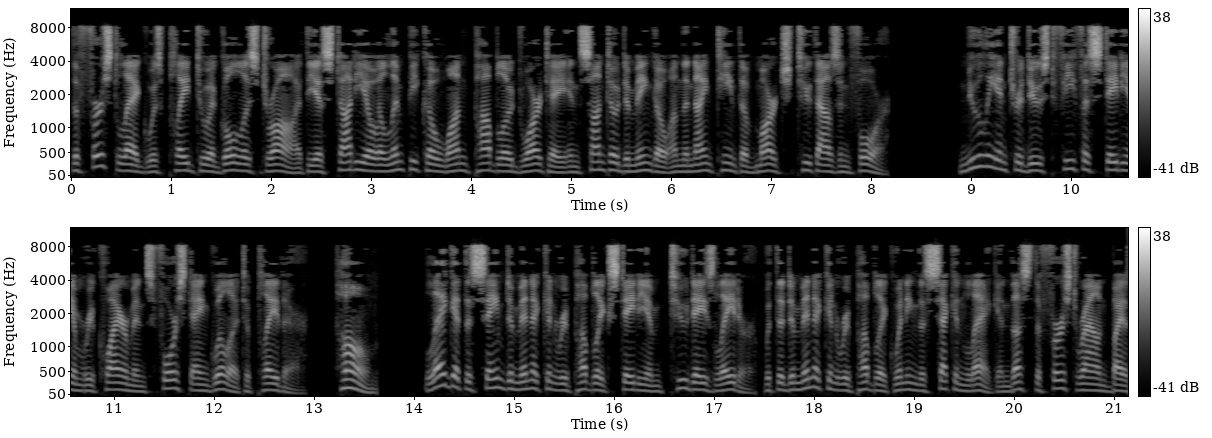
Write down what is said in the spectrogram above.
The first leg was played to a goalless draw at the Estadio Olímpico Juan Pablo Duarte in Santo Domingo on 19 March 2004. Newly introduced FIFA stadium requirements forced Anguilla to play their home leg at the same Dominican Republic stadium two days later, with the Dominican Republic winning the second leg and thus the first round by a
